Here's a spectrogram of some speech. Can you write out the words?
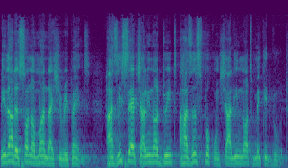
neither the Son of Man that should repent. Has he said, shall he not do it? Has he spoken, shall he not make it good?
